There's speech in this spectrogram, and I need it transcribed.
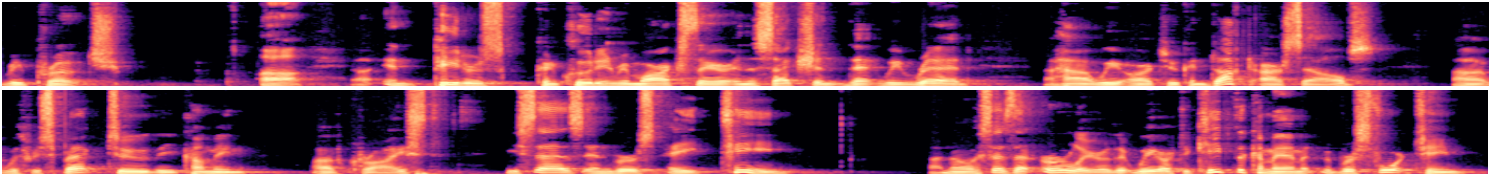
reproach. Uh, uh, in Peter's concluding remarks there in the section that we read, how we are to conduct ourselves uh, with respect to the coming of Christ, he says in verse 18, uh, no, he says that earlier, that we are to keep the commandment, verse 14,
